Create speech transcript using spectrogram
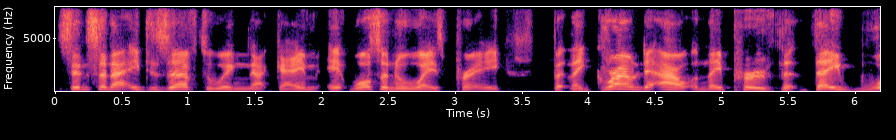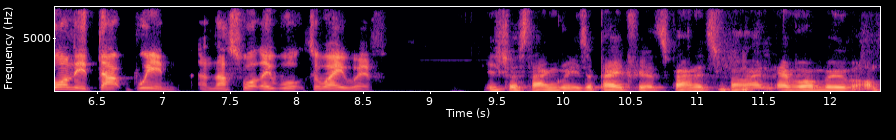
Cincinnati deserved to win that game. It wasn't always pretty, but they ground it out and they proved that they wanted that win, and that's what they walked away with. He's just angry. He's a Patriots fan. It's fine. Everyone move on.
